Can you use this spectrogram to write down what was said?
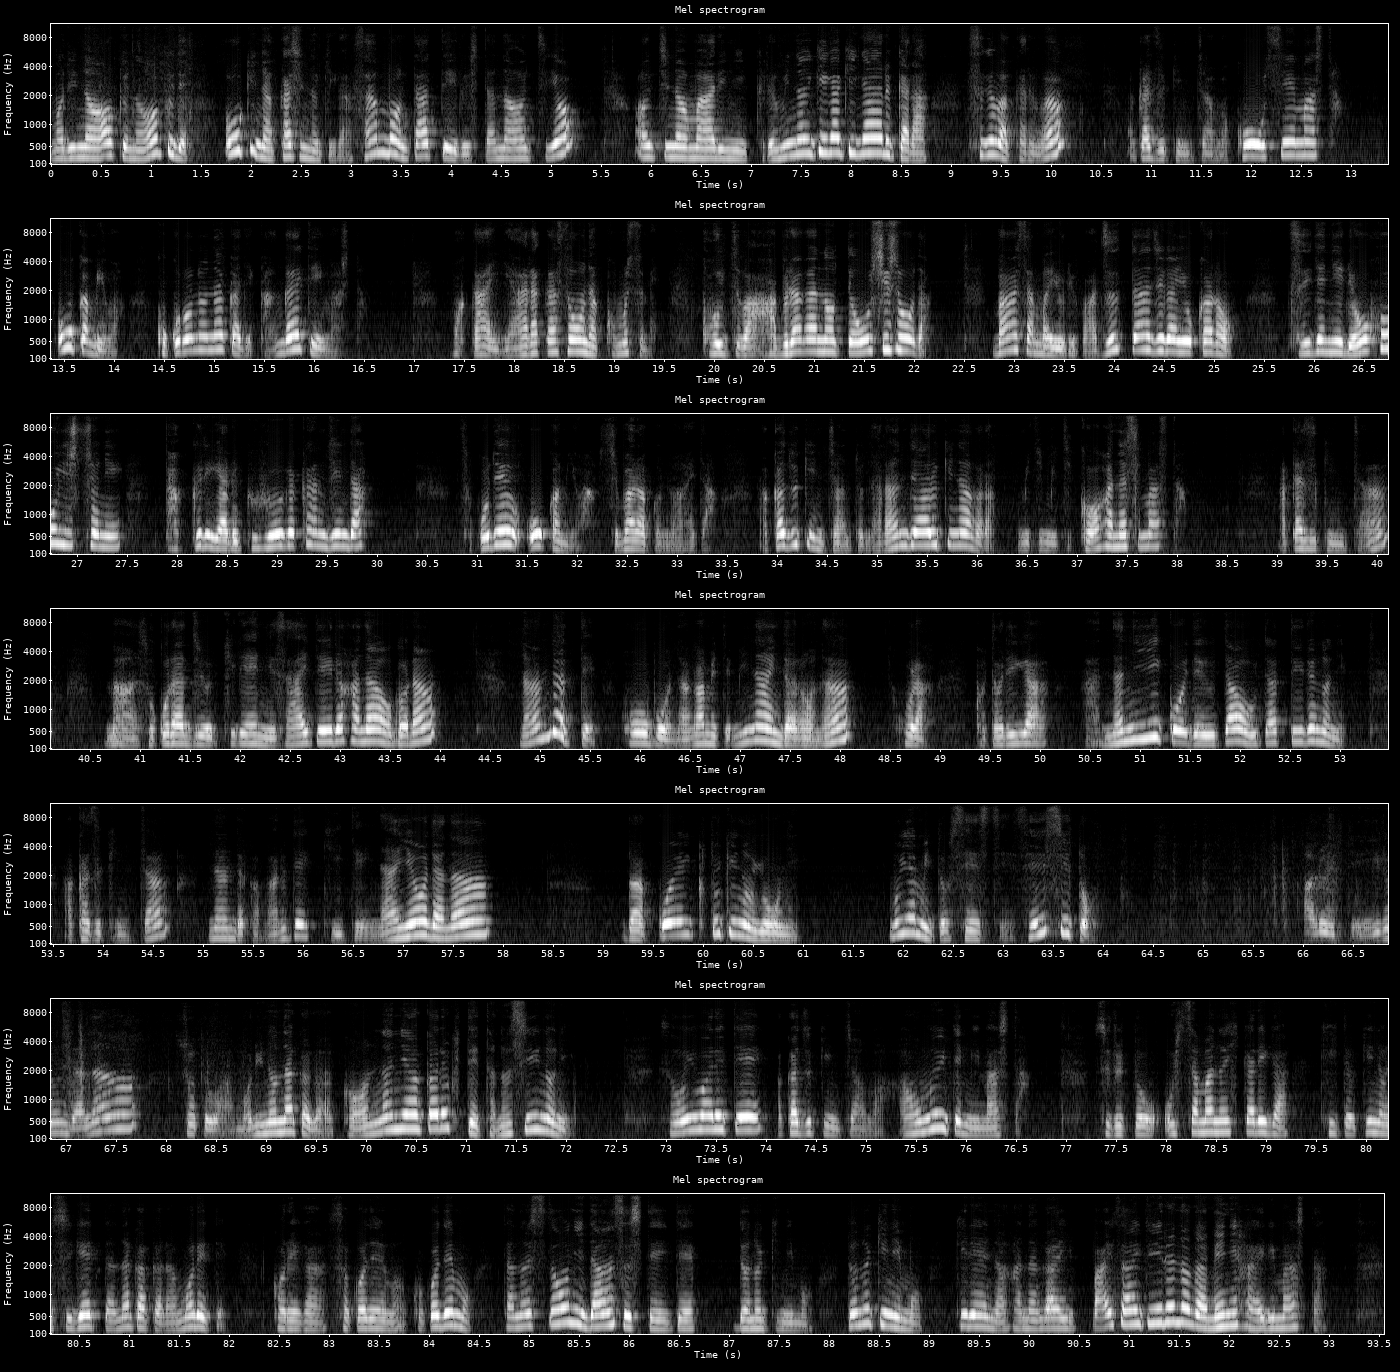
森の奥の奥で大きな樫の木が三本立っている下のお家よ。お家の周りにくるみの生垣があるからすぐわかるわ。赤ずきんちゃんはこう教えました。狼は心の中で考えていました。若い柔らかそうな小娘。こいつは脂が乗って美味しそうだ。ばあ様よりはずっと味がよかろう。ついでに両方一緒にパックリやる工夫が肝心だ。そこで狼はしばらくの間、赤ずきんちゃんと並んで歩きながら、みちみちこう話しました。赤ずきんちゃん、まあそこら中きれいに咲いている花をごらん。なんだって方々眺めてみないんだろうな。ほら、小鳥があんなにいい声で歌を歌っているのに、赤ずきんちゃん、なんだかまるで聞いていないようだな。学校へ行くときのように、むやみとせいせいせいせいと歩いているんだな。外は森の中がこんなに明るくて楽しいのに。そう言われて赤ずきんちゃんは仰向いてみました。するとお日様の光が木と木の茂った中から漏れて、これがそこでもここでも楽しそうにダンスしていて、どの木にもどの木にも綺麗な花がいっぱい咲いているのが目に入りました。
